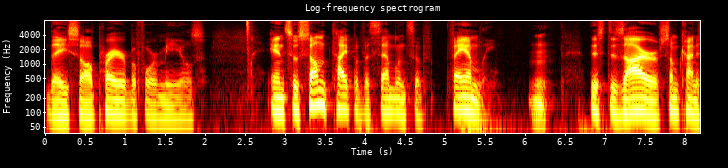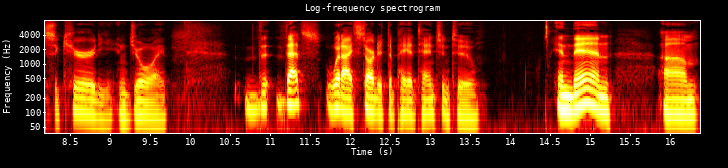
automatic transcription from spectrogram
They saw prayer before meals. And so, some type of a semblance of family, this desire of some kind of security and joy. Th- that's what I started to pay attention to. And then um,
